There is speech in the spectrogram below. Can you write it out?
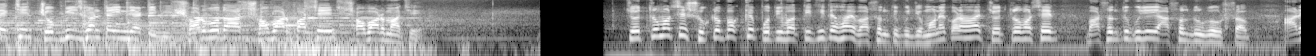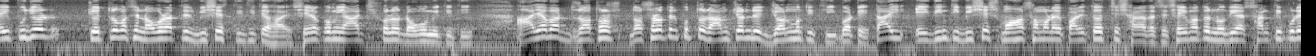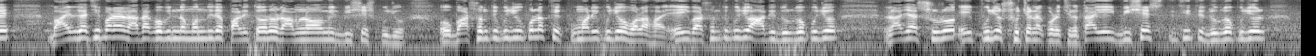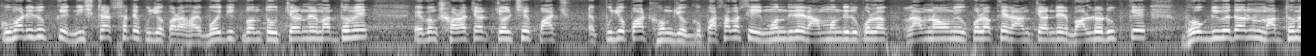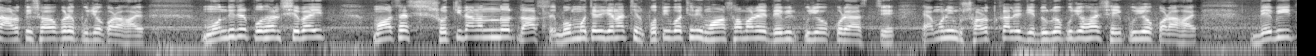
দেখছেন চব্বিশ ঘণ্টা ইন্ডিয়া টিভি। সর্বদা সবার পাশে, সবার মাঝে। চৈত্র মাসের শুক্লপক্ষে প্রতিবার তিথিতে হয় বাসন্তী পুজো। মনে করা হয় চৈত্র মাসের বাসন্তী পুজোই আসল দুর্গা উৎসব আর এই পুজোর চৈত্র মাসে নবরাত্রির বিশেষ তিথিতে হয়, সেরকমই আজ হলো নবমী তিথি। আজ আবার রথ- দশরথের পুত্র রামচন্দ্রের জন্মতিথি বটে। তাই এই দিনটি বিশেষ মহাসমারোহে পালিত হচ্ছে সারা দেশে। সেই মতো নদিয়ার শান্তিপুরে, বাইরগাছিপাড়ায় রাধা গোবিন্দ মন্দিরে পালিত হলো রামনবমীর বিশেষ পুজো ও বাসন্তী পুজো উপলক্ষে কুমারী পুজোও বলা হয়। এই বাসন্তী পুজো, আদি দুর্গাপুজো রাজা সুর এই পুজোর সূচনা করেছিল। তাই এই বিশেষ তিথিতে দুর্গাপুজোর কুমারী রূপকে নিষ্ঠার সাথে পুজো করা হয়। বৈদিক মন্ত্র উচ্চারণের মাধ্যমে এবং সরাচর চলছে পাঁচ পুজো পাঠ হোমযজ্ঞ। পাশাপাশি এই মন্দিরে রাম মন্দির উপলক্ষ, রামনবমী উপলক্ষে রামচন্দ্রের বাল্যরূপকে ভোগ নিবেদন মাধ্যমে আরতি সহকারে পুজো করা হয়। মন্দিরের প্রধান সেবায়িত মহাশয় সচিনানন্দ দাস ব্রহ্মচারী জানাচ্ছেন, প্রতি বছরই মহাসমারে দেবীর পুজো করে আসছে। এমনই শরৎকালে যে দুর্গাপুজো হয়, সেই পুজো করা হয়। দেবীর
